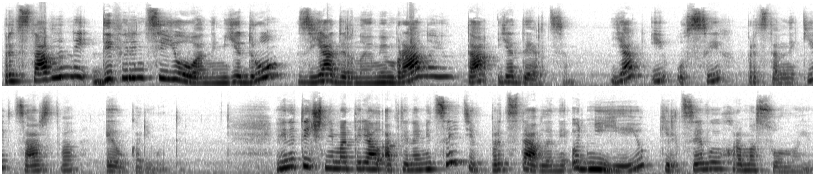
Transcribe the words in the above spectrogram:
представлений диференційованим ядром з ядерною мембраною та ядерцем, як і у всіх представників царства еукаріоти. Генетичний матеріал актиноміцетів представлений однією кільцевою хромосомою.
